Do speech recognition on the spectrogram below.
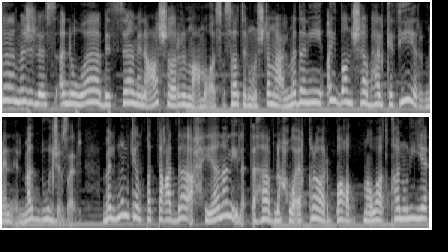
مجلس النواب الثامن عشر مع مؤسسات المجتمع المدني أيضا شابها الكثير من المد والجزر. بل ممكن قد تعدى أحيانا إلى الذهاب نحو إقرار بعض مواد قانونية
